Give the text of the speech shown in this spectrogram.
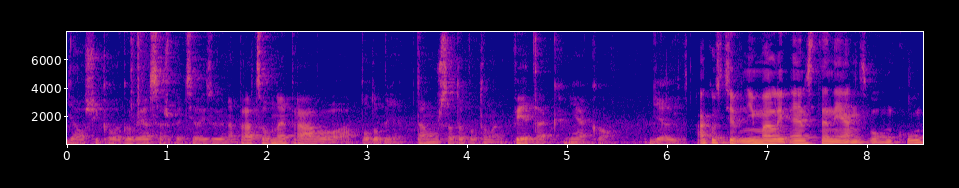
ďalší kolegovia sa špecializujú na pracovné právo a podobne. Tam už sa to potom vie tak nejako deliť. Ako ste vnímali Ernst Young zvonku?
